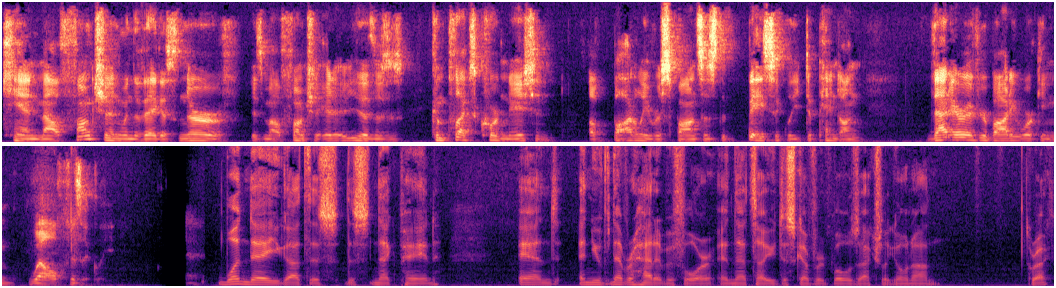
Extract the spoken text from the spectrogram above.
can malfunction when the vagus nerve is malfunctioning. It, you know, there's this complex coordination of bodily responses that basically depend on that area of your body working well physically. One day you got this this neck pain and and you've never had it before and that's how you discovered what was actually going on. Correct?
